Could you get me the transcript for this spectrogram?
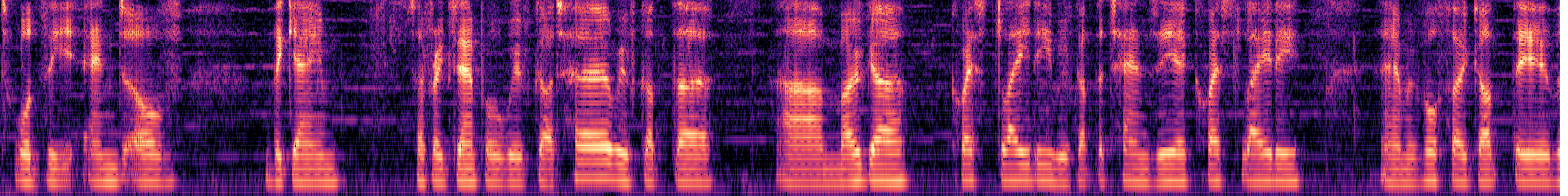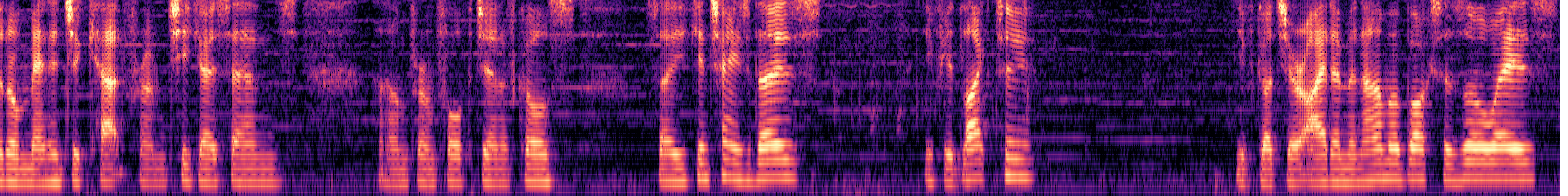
towards the end of the game. So, for example, we've got her, we've got the uh, Moga quest lady, we've got the Tanzia quest lady, and we've also got the little manager cat from Cheeko Sands um, from 4th gen of course. So you can change those if you'd like to. You've got your item and armor box as always.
